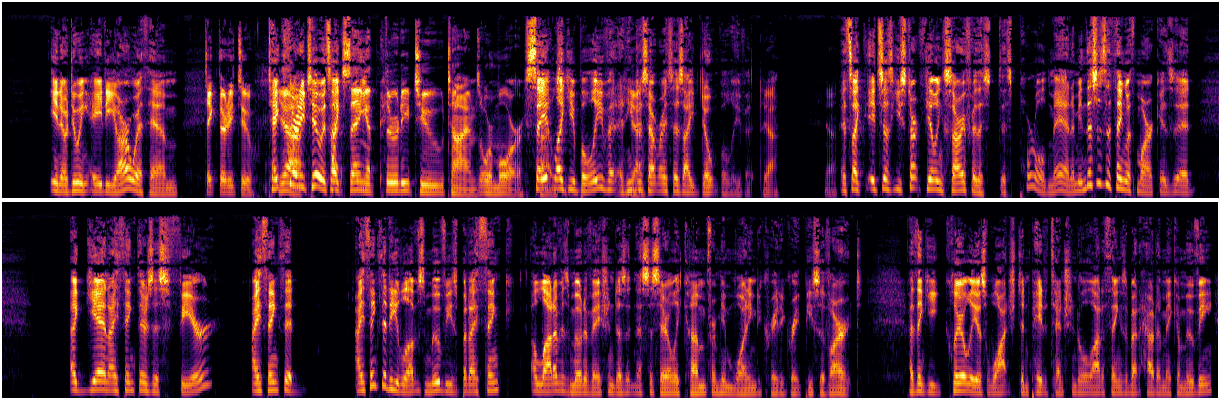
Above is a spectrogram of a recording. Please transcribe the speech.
you know doing ADR with him. Take thirty two. Take Yeah. thirty two. It's like saying it 32 times or more. Say it times. like you believe it, and he Yeah. just outright says, "I don't believe it." Yeah. Yeah. It's like it's just you start feeling sorry for this this poor old man. I mean, this is the thing with Mark is that again, I think there's this fear. I think that I think that he loves movies, but I think a lot of his motivation doesn't necessarily come from him wanting to create a great piece of art. I think he clearly has watched and paid attention to a lot of things about how to make a movie,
